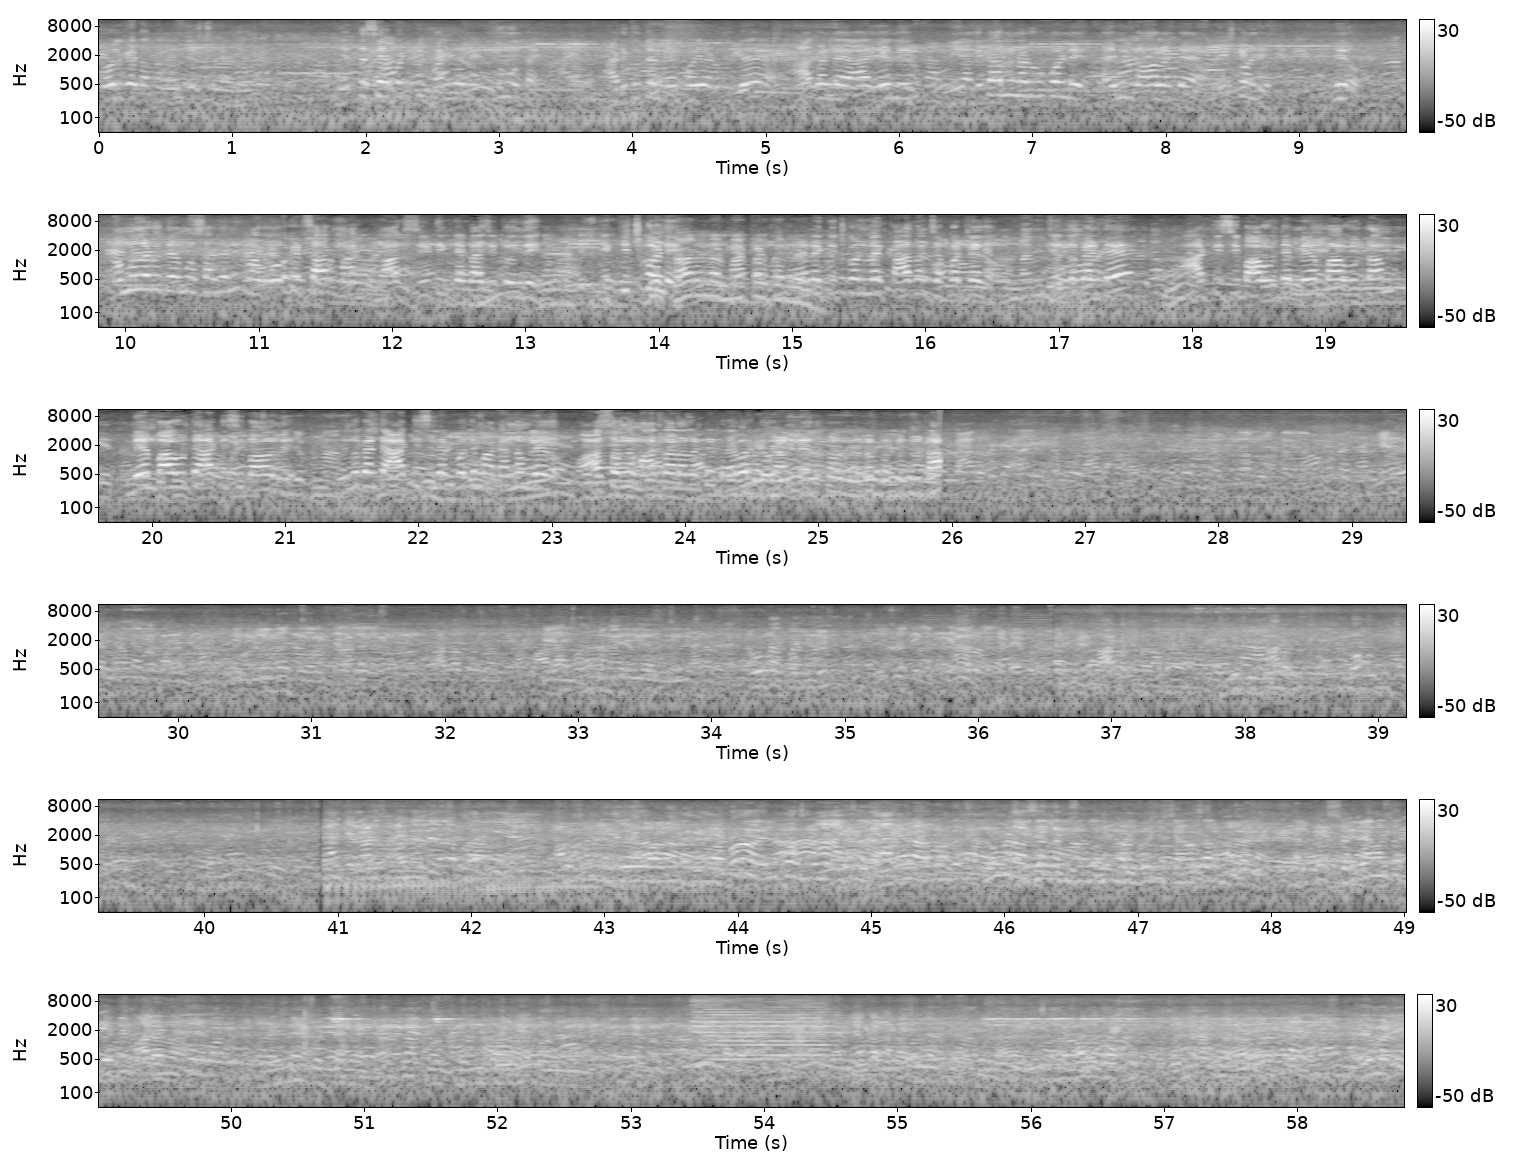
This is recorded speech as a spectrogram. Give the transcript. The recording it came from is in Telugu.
టోల్గేట్ అతను ఏం చేస్తున్నాడు? ఎంతసేపటికి బండ్లు ఎక్కువ ఉంటాయి? అడిగితే మేము పోయి అడిగితే ఆగండి ఏమి మీ అధికారులను అడుగుకోండి టైమింగ్ కావాలంటే తెచ్చుకోండి మీరు. మమ్మల్ని అడిగితే ఏమొస్తుందని వాడు ఒకటి సార్ మాకు మాకు సీటింగ్ కెపాసిటీ ఉంది. ఎక్కించుకోండి. నేను ఎక్కించుకోండి మేము కాదని చెప్పట్లేదు. ఎందుకంటే ఆర్టీసీ బాగుంటే మేము బాగుంటాం మేము బాగుంటే ఆర్టీసీ బాగుంది. ఎందుకంటే ఆర్టీసీ లేకపోతే మాకు అన్నం లేదు. వాస్తవంగా మాట్లాడాలంటే డ్రైవర్ లేదు నువ్వు కూడా అసలు మన గురించి చాలాసార్లు మాట్లాడాను శ్రీరామంటే పెద్ద ఏమని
